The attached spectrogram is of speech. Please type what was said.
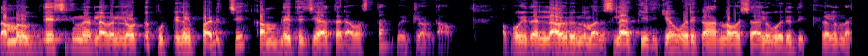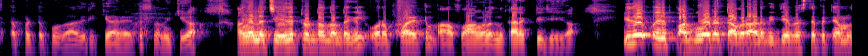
നമ്മൾ ഉദ്ദേശിക്കുന്ന ലെവലിലോട്ട് കുട്ടികൾ പഠിച്ച് കംപ്ലീറ്റ് ചെയ്യാത്തൊരവസ്ഥ വീട്ടിലുണ്ടാവും. അപ്പോൾ ഇതെല്ലാവരും ഒന്ന് മനസ്സിലാക്കിയിരിക്കുക. ഒരു കാരണവശാലും ഒരു ദിക്കുകളും നഷ്ടപ്പെട്ടു പോകാതിരിക്കാനായിട്ട് ശ്രമിക്കുക. അങ്ങനെ ചെയ്തിട്ടുണ്ടെന്നുണ്ടെങ്കിൽ ഉറപ്പായിട്ടും ആ ഭാഗങ്ങളൊന്ന് കറക്റ്റ് ചെയ്യുക. ഇത് ഒരു പഗോഡ ടവറാണ്. വിദ്യാഭ്യാസത്തെ പറ്റി നമ്മൾ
